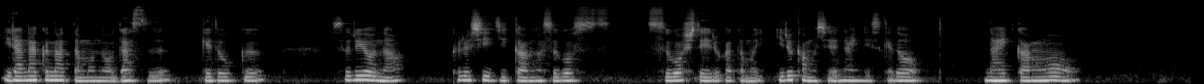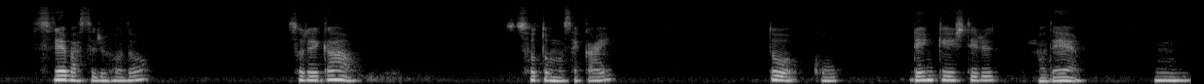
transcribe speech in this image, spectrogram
いらなくなったものを出す、解毒するような苦しい時間が過ごす、過ごしている方もいるかもしれないんですけど、内観をすればするほど、それが外の世界とこう連携してるので、うん。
